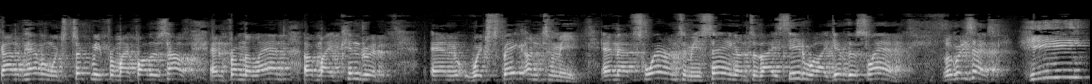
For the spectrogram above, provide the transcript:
God of heaven, which took me from my father's house, and from the land of my kindred, and which spake unto me, and that sware unto me, saying, Unto thy seed will I give this land. Look what he says. He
